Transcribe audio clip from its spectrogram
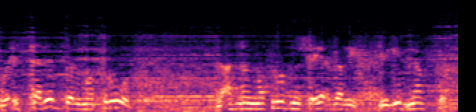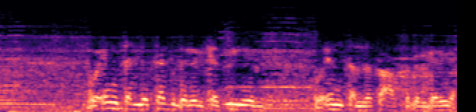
واسترد المطرود. لأن المطرود مش هيقدر يجيب نفسه. وانت اللي تجبر الكثير. وانت اللي تعصب الجريح.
